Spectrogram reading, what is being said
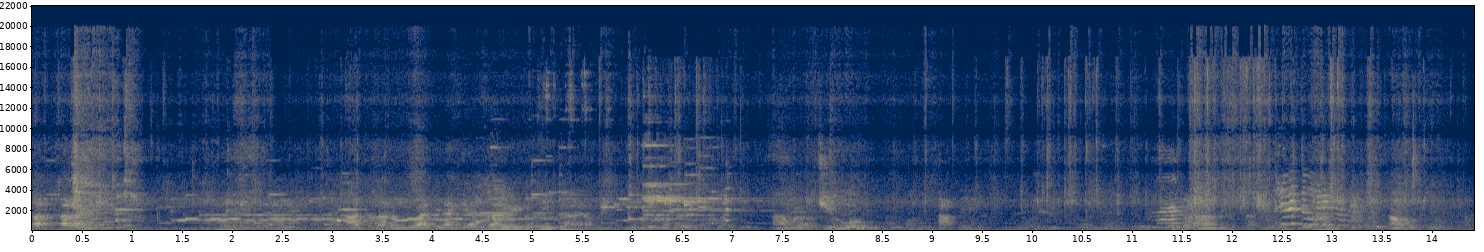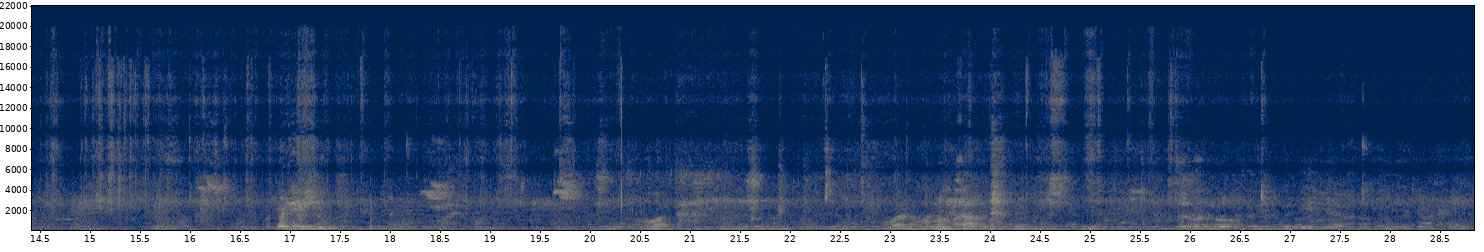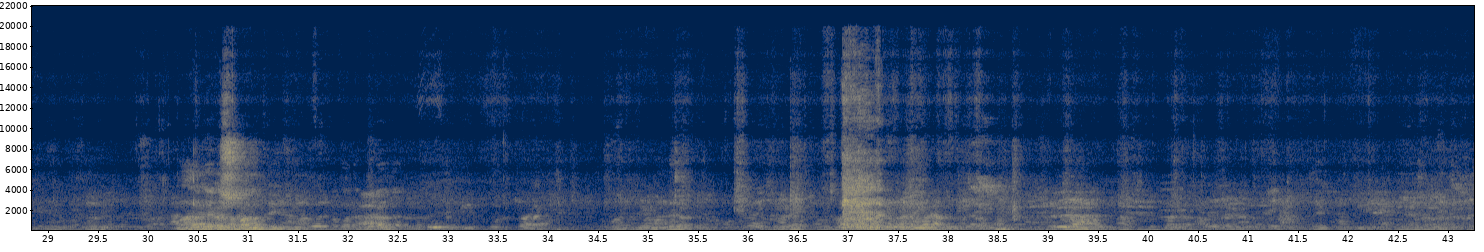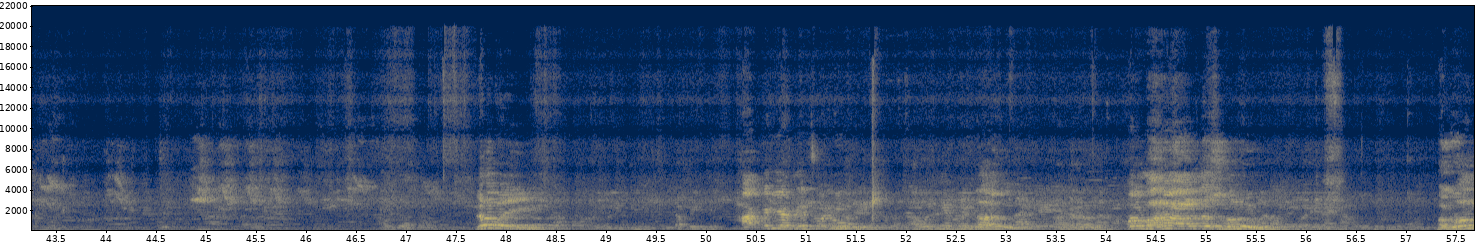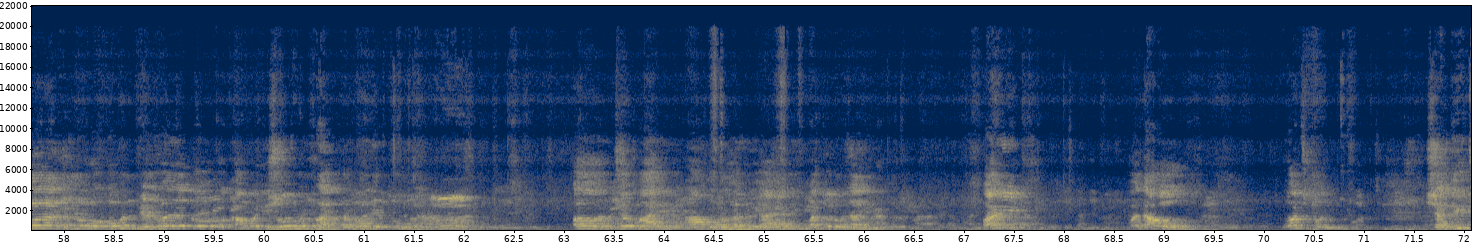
કલાણી આ તો તારો ભુવાજીના મારે કશું થઈ લો ભાઈ. હાકરિયા ભેટ પણ મારા હાલ દસ બનું ભગવાનવાળા ઘરનો વખો પણ ફેરવા જતો વખામાં ઈશ્વર મને ભાગ કરવા જતો અ જો મારી આ મોહની આયાની પત્રો જાણી ભાઈ વધાવો વોચ બનવું સધી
